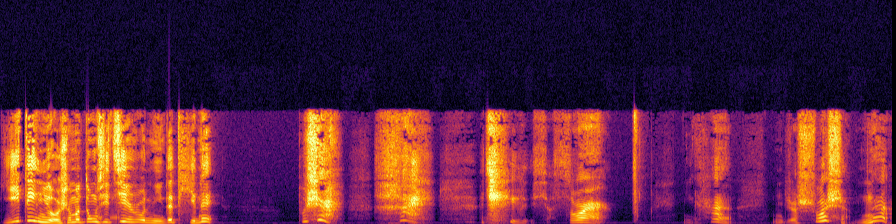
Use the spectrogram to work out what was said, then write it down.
一定有什么东西进入你的体内。不是，嗨，这个小孙儿，你看你这说什么呢？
